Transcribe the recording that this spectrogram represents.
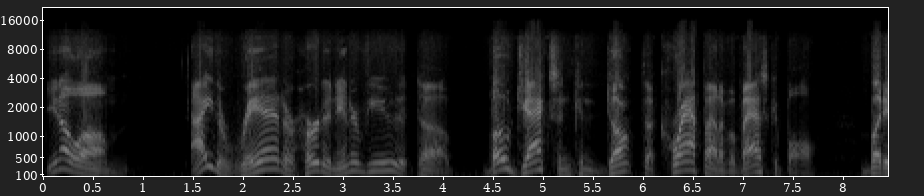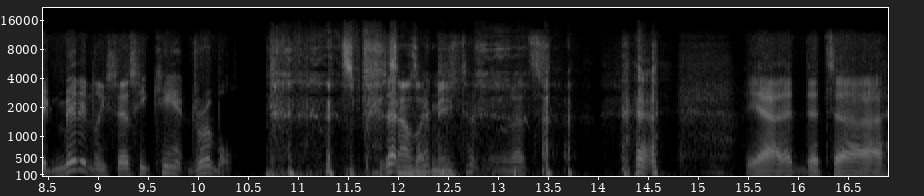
You know, um, I either read or heard an interview that uh, Bo Jackson can dunk the crap out of a basketball but admittedly says he can't dribble. that, Sounds like me. That's yeah. That that's uh,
